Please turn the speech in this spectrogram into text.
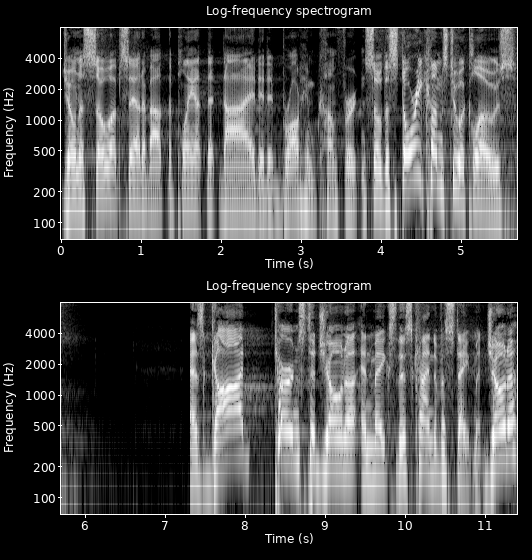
Jonah's so upset about the plant that died, it had brought him comfort. And so the story comes to a close as God turns to Jonah and makes this kind of a statement Jonah,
